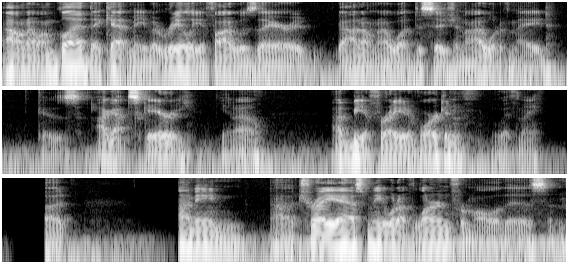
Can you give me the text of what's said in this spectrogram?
I don't know. I'm glad they kept me, but really, if I was there, it, I don't know what decision I would have made because I got scary, you know. I'd be afraid of working with me. But, I mean, uh, Trey asked me what I've learned from all of this, and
